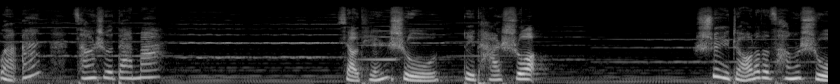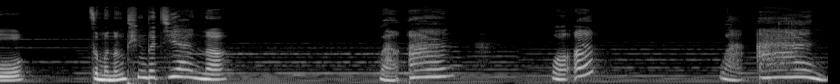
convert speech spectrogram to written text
晚安，仓鼠大妈。小田鼠对他说：“睡着了的仓鼠怎么能听得见呢？”晚安，晚安，晚安，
